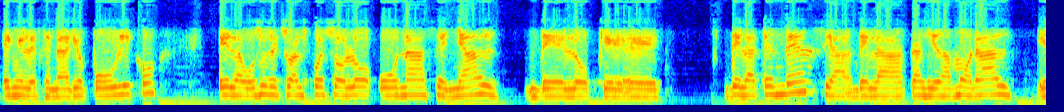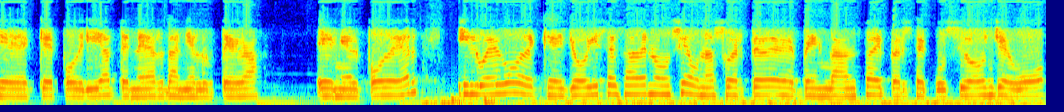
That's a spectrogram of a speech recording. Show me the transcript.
en el escenario público. El abuso sexual fue solo una señal de lo que, de la tendencia, de la calidad moral eh, que podría tener Daniel Ortega en el poder. Y luego de que yo hice esa denuncia, una suerte de venganza y persecución llevó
